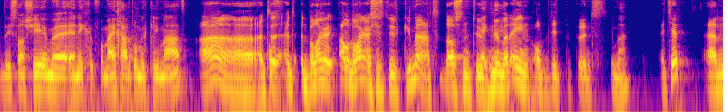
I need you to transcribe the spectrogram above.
distancieer me... en ik, voor mij gaat het om het klimaat? Ah, het, het, het belangrijk, allerbelangrijkste is natuurlijk klimaat. Dat is natuurlijk nummer één op dit punt. Prima. Weet je? En, eh,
